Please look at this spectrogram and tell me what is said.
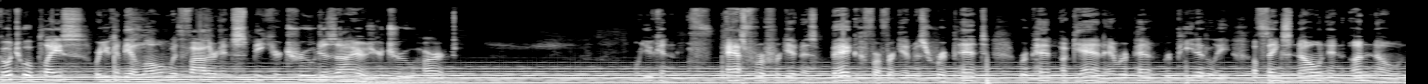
Go to a place where you can be alone with Father and speak your true desires, your true heart. Where you can ask for forgiveness, beg for forgiveness, repent, Repent again and repent repeatedly of things known and unknown.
